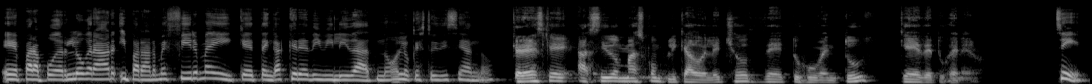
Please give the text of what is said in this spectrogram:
eh, para poder lograr y pararme firme y que tenga credibilidad, ¿no? Lo que estoy diciendo. ¿Crees que ha sido más complicado el hecho de tu juventud que de tu género? Sí,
